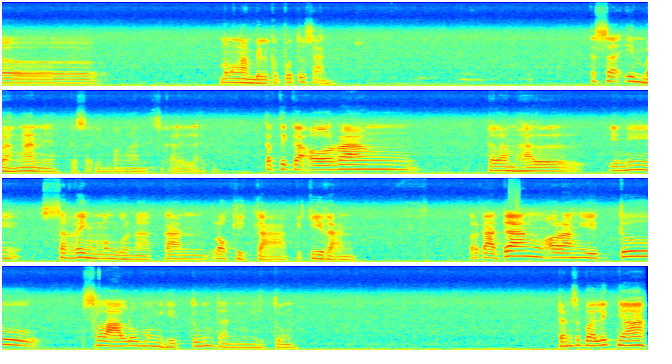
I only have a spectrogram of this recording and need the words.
eh, mengambil keputusan keseimbangan ya keseimbangan sekali lagi. Ketika orang dalam hal ini sering menggunakan logika pikiran terkadang orang itu selalu menghitung dan menghitung. Dan sebaliknya,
